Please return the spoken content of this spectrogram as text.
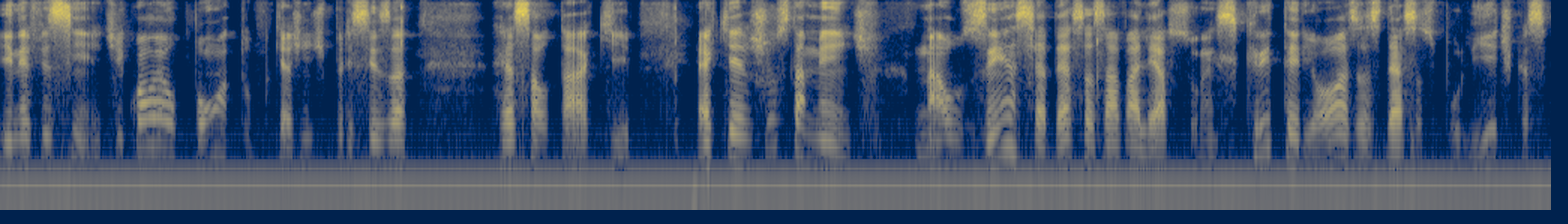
ineficiente. E qual é o ponto que a gente precisa ressaltar aqui? É que é justamente na ausência dessas avaliações criteriosas dessas políticas,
